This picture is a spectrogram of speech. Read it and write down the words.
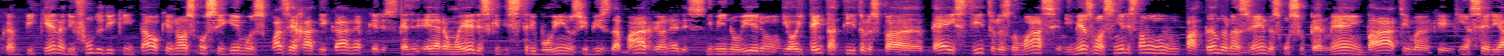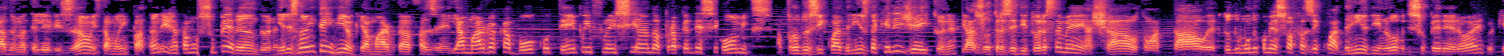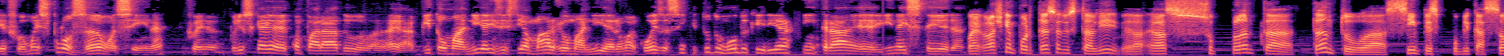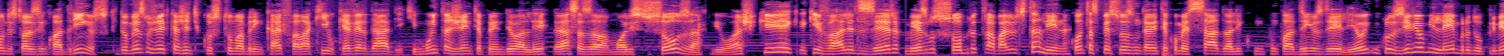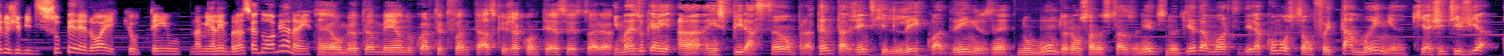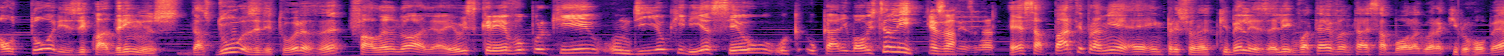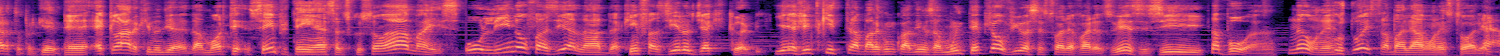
Pequena, de fundo de quintal, que nós conseguimos quase erradicar, né? Porque eles eram eles que distribuíam os gibis da Marvel, né? Eles diminuíram de 80 títulos para 10 títulos no máximo. E mesmo assim eles estavam empatando nas vendas com Superman, Batman, que tinha seriado na televisão, estavam empatando e já estavam superando, né? E eles não entendiam o que a Marvel estava fazendo. E a Marvel acabou com o tempo influenciando a própria DC Comics a produzir quadrinhos daquele jeito, né? E as outras editoras também, a Charlton, a Tower, todo mundo começou a fazer quadrinho de novo de super-herói, porque foi uma explosão, assim, né? Foi, por isso que é comparado é, a Beatlemania, existia Marvelmania, era uma coisa assim que todo mundo queria entrar é, ir na esteira. Eu acho que a importância do Stan Lee, ela, ela suplanta tanto a simples publicação de histórias em quadrinhos, que do mesmo jeito que a gente costuma brincar e falar aqui o que é verdade, que muita gente aprendeu a ler graças a Maurício Souza, eu acho que equivale a dizer mesmo sobre o trabalho do Stan Lee, né? Quantas pessoas não devem ter começado ali com, com quadrinhos dele? Eu, inclusive, eu me lembro do primeiro gibi de super-herói que eu tenho na minha lembrança é do Homem-Aranha. É, o meu também é um do Quarteto Fantástico, eu já contei essa história. E mais do que a, a, a inspiração para tanta gente que lê quadrinhos, né, no mundo, não só nos Estados Unidos, no dia da morte dele, a comoção foi tamanha que a gente via autores de quadrinhos das duas editoras, né, falando: olha, eu escrevo porque um dia eu queria ser o, o, o cara igual o Stan Lee. Exato. Essa parte para mim é, é, impressionante, porque beleza, ele vou até levantar essa bola agora aqui pro Roberto, porque é, é claro que no dia da morte sempre tem essa discussão: ah, mas o Lee não fazia nada, quem fazia era o Jack Kirby. E a gente que trabalha com quadrinhos há muito tempo já ouviu essa história várias vezes e, na boa, não, né? Os dois trabalhavam na história. É,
